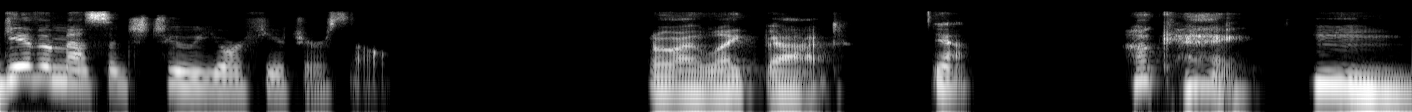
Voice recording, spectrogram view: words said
give a message to your future self? Oh, I like that. Yeah. Okay. Hmm.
